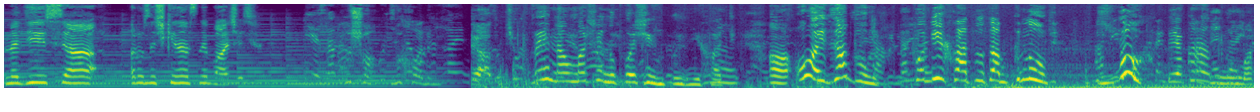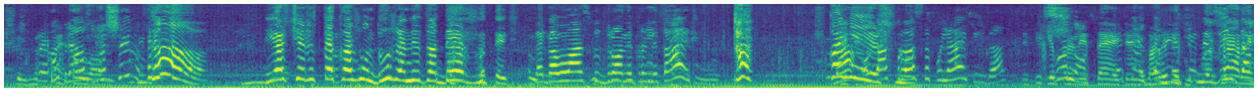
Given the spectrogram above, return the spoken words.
Надіюся, розочки нас не бачать. Ну що, виходимо. Вигнав машину по жінку їхати. А, ой, забув. Побіг хату замкнув. Збух, якраз в машину. Прямо в машину? Да. Я ж через те кажу, дуже не задержуйтесь. Так а у вас тут дрони прилітають? Отак Конечно. просто пуляють їх, да? Воно, це так, дитини, він так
